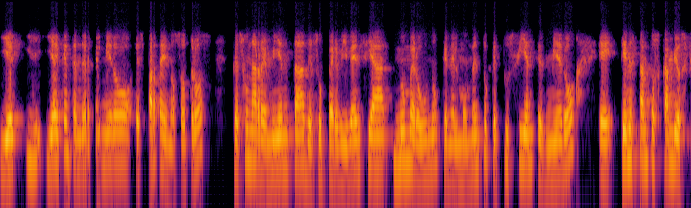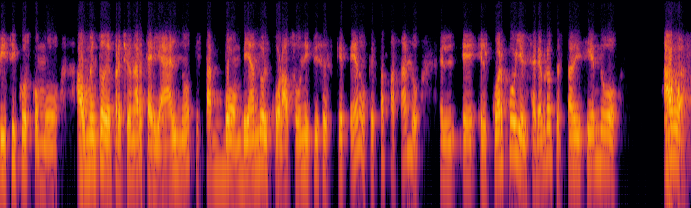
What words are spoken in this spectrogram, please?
Y, hay que entender que el miedo es parte de nosotros, que es una herramienta de supervivencia número uno, que en el momento que tú sientes miedo, eh, tienes tantos cambios físicos como aumento de presión arterial, ¿no? Te está bombeando el corazón y tú dices, ¿qué pedo? ¿Qué está pasando? El, eh, el cuerpo y el cerebro te está diciendo, aguas,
